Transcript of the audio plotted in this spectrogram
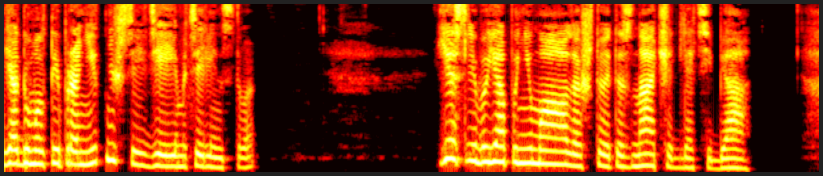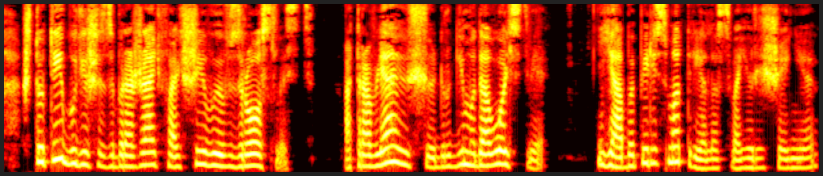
Я думал, ты проникнешься идеей материнства. Если бы я понимала, что это значит для тебя, что ты будешь изображать фальшивую взрослость, отравляющую другим удовольствие, я бы пересмотрела свое решение.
